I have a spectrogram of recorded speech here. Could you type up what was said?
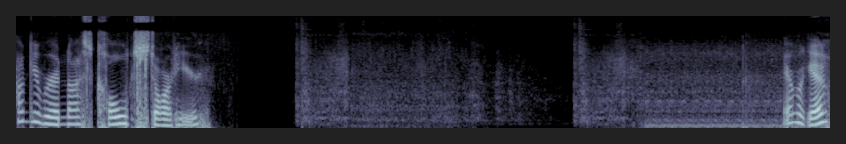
I'll give her a nice cold start here. There we go.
